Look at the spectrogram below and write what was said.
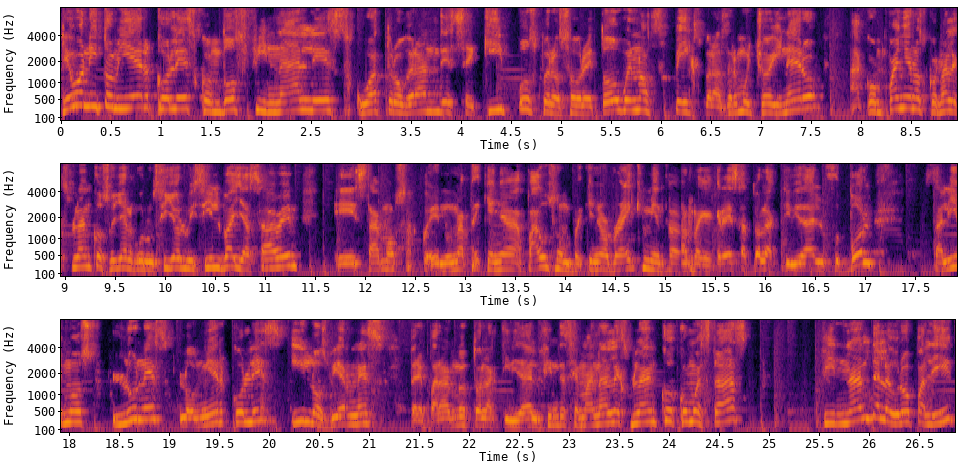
Qué bonito miércoles con dos finales, cuatro grandes equipos, pero sobre todo buenos picks para hacer mucho dinero. Acompáñanos con Alex Blanco, soy el gurucillo Luis Silva, ya saben, eh, estamos en una pequeña pausa, un pequeño break mientras regresa toda la actividad del fútbol. Salimos lunes, los miércoles y los viernes preparando toda la actividad del fin de semana. Alex Blanco, ¿cómo estás? Final de la Europa League,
